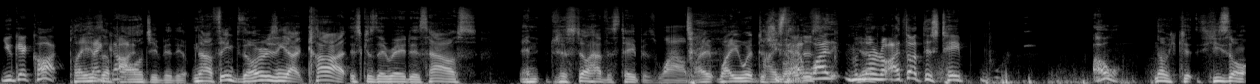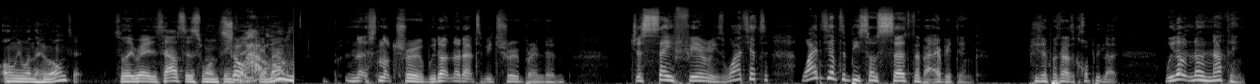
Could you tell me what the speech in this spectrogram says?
You get caught. Play his Thank God. apology video. Now, I think the only reason he got caught is because they raided his house, and to still have this tape is wild, right? Why you went to Is that why? No, no, no. I thought this tape. Oh, No, he's the only one who owns it. So they raided his house. This one thing So that how- came who- out. No, it's not true. We don't know that to be true, Brendan. Just say theories. Why do you have to? Why does he have to be so certain about everything? He's gonna put out a copyright. We don't know nothing.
